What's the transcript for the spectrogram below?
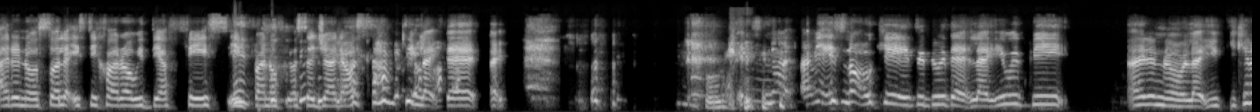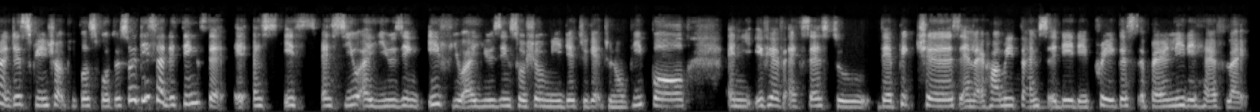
I don't know, solat istikhara with their face in front of your sajadah or something like that. Like Okay. it's not I mean it's not okay to do that. Like it would be I don't know, like you, you cannot just screenshot people's photos. So these are the things that i- as is as you are using, if you are using social media to get to know people, and if you have access to their pictures and like how many times a day they pray, because apparently they have like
